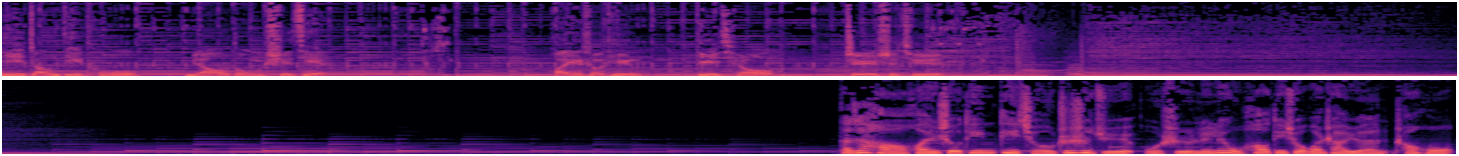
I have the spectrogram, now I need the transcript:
一张地图，秒懂世界。欢迎收听《地球知识局》。大家好，欢迎收听《地球知识局》，我是零零五号地球观察员长虹。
